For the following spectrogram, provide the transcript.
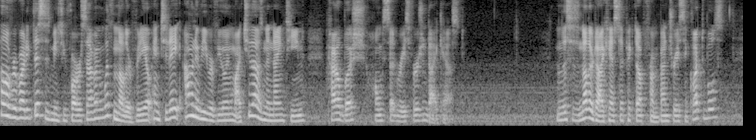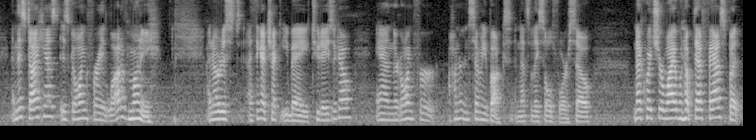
Hello everybody, this is Me247 with another video, and today I'm going to be reviewing my 2019 Kyle Busch Homestead Race Version diecast. Now this is another diecast I picked up from Bench Racing Collectibles, and this diecast is going for a lot of money. I noticed, I think I checked eBay two days ago, and they're going for 170 bucks, and that's what they sold for, so not quite sure why it went up that fast, but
